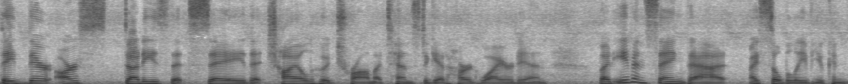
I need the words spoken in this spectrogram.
They, there are studies that say that childhood trauma tends to get hardwired in. But even saying that, I still believe you can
